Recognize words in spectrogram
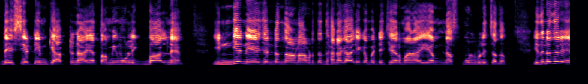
ദേശീയ ടീം ക്യാപ്റ്റനായ തമീമുൾ ഇക്ബാലിനെ ഇന്ത്യൻ ഏജന്റ് എന്നാണ് അവിടുത്തെ ധനകാര്യ കമ്മിറ്റി ചെയർമാനായ എം നസ്മുൾ വിളിച്ചത്. ഇതിനെതിരെ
